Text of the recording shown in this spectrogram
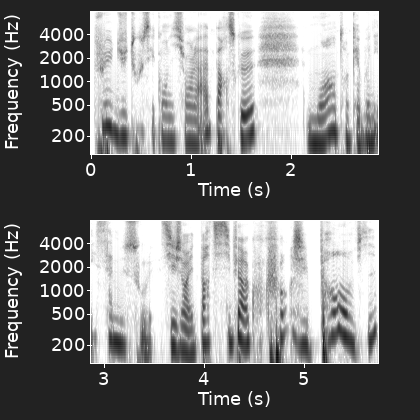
plus du tout ces conditions-là parce que moi, en tant qu'abonné, ça me saoule. Si j'ai envie de participer à un concours, j'ai pas envie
